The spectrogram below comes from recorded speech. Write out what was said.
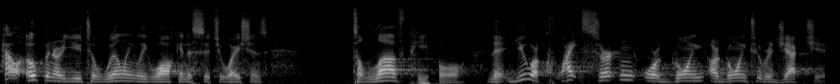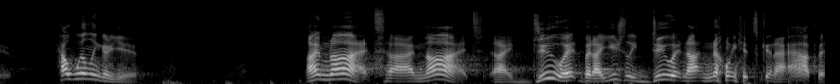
how open are you to willingly walk into situations to love people that you are quite certain or going, are going to reject you? How willing are you? I'm not. I'm not. I do it, but I usually do it not knowing it's going to happen.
